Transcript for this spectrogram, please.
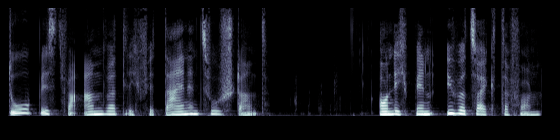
du bist verantwortlich für deinen Zustand. Und ich bin überzeugt davon,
